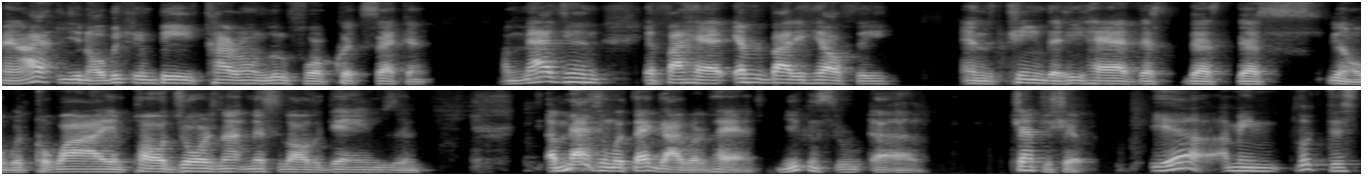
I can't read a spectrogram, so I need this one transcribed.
and I, you know, we can be Tyronn Lue for a quick second Imagine if I had everybody healthy and the team that he had that's that's that's you know with Kawhi and Paul George not missing all the games and imagine what that guy would have had. You can uh championship. Yeah, I mean, look, this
